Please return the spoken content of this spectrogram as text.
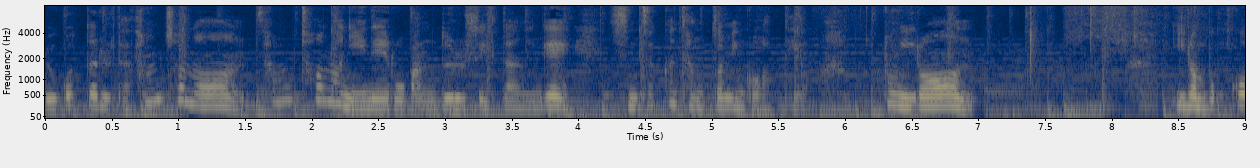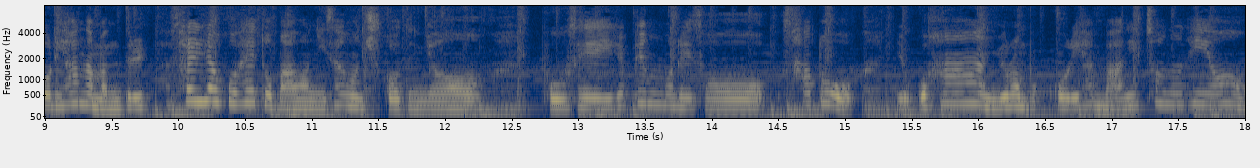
이것들을 다 3,000원, 3,000원 이내로 만들 수 있다는 게 진짜 큰 장점인 것 같아요. 보통 이런 이런 목걸이 하나 만들 살려고 해도 만 원 이상은 주거든요. 보세 쇼핑몰에서 사도 이거 한 이런 목걸이 한 12,000원 해요.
